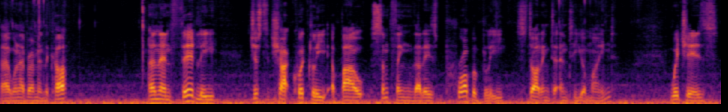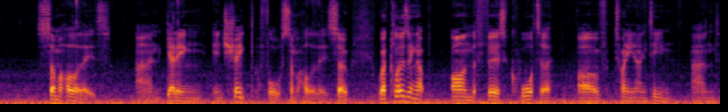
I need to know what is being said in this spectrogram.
uh, whenever I'm in the car. And then, thirdly, just to chat quickly about something that is probably starting to enter your mind, which is summer holidays and getting in shape for summer holidays. So, we're closing up on the first quarter of 2019, and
